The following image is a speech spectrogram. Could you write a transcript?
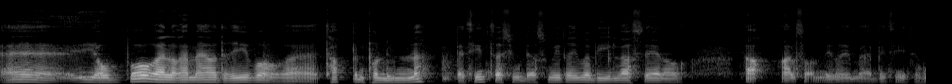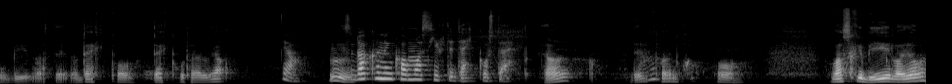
Jeg jobber eller er med og driver eh, Tappen på Lunde bensinstasjon. Der som vi driver bilverksted og ja, alt sånt. Vi driver med bensinstasjon, bilverksted og dekk og dekkhotell. Ja. Ja. Mm. Så da kan en komme og skifte dekk hos deg. ja, det kan komme og vaske bil og gjøre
